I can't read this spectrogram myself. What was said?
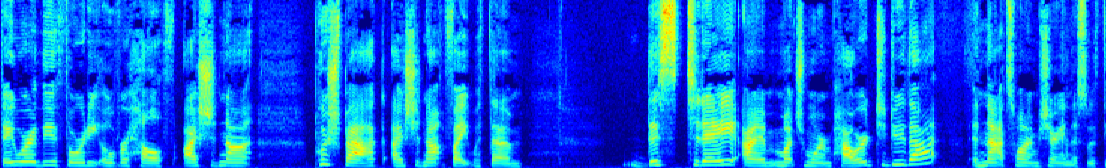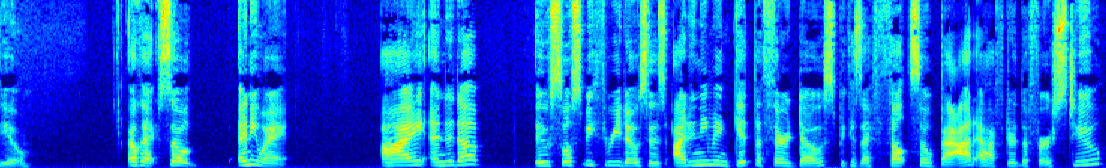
they were the authority over health. I should not push back, I should not fight with them. This today, I'm much more empowered to do that. And that's why I'm sharing this with you. Okay, so anyway, I ended up, it was supposed to be three doses. I didn't even get the third dose because I felt so bad after the first two.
